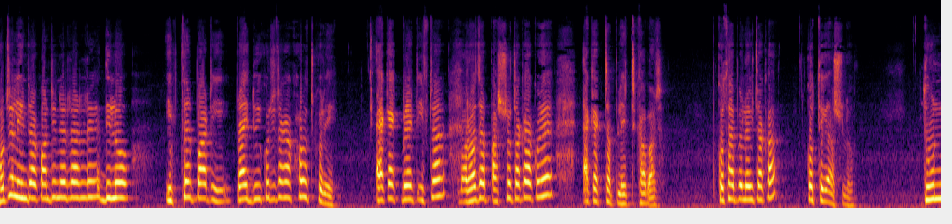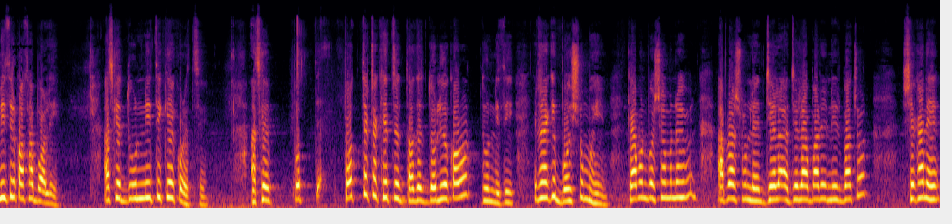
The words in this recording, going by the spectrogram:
হোটেল ইন্টারকন্টিনেন্টালে দিল। ইফতার পার্টি প্রায় দুই কোটি টাকা খরচ করে। এক এক প্লেট ইফতার, বারো হাজার পাঁচশো টাকা করে এক একটা প্লেট খাবার। কোথায় পেল ওই টাকা? কোথেকে আসলো? দুর্নীতির কথা বলে। আজকে দুর্নীতি কে করেছে? আজকে প্রত্যেকটা ক্ষেত্রে তাদের দলীয়করণ, দুর্নীতি। এটা নাকি বৈষম্যহীন। কেমন বৈষম্যহীন? আপনারা শুনলেন, জেলা জেলা বাড়ির নির্বাচন, সেখানে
